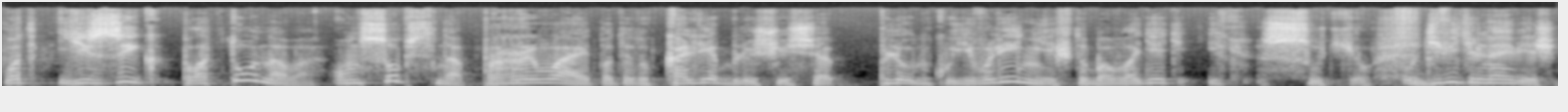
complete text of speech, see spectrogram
Вот язык Платонова, он, собственно, прорывает вот эту колеблющуюся пленку явлений, чтобы овладеть их сутью. Удивительная вещь.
